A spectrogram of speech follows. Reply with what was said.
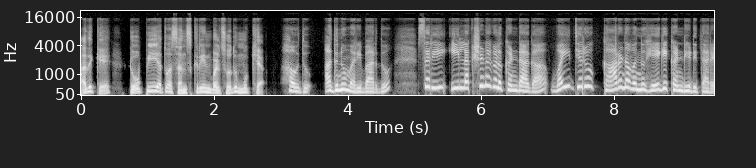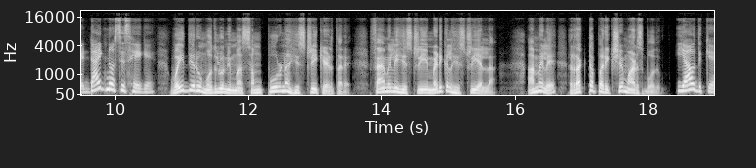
ಅದಕ್ಕೆ ಟೋಪಿ ಅಥವಾ ಸನ್ಸ್ಕ್ರೀನ್ ಬಳಸೋದು ಮುಖ್ಯ. ಹೌದು ಅದನ್ನೂ ಮರಿಬಾರ್ದು. ಸರಿ ಈ ಲಕ್ಷಣಗಳು ಕಂಡಾಗ ವೈದ್ಯರು ಕಾರಣವನ್ನು ಹೇಗೆ ಕಂಡುಹಿಡಿತಾರೆ? ಡಯಾಗ್ನೋಸಿಸ್ ಹೇಗೆ? ವೈದ್ಯರು ಮೊದಲು ನಿಮ್ಮ ಸಂಪೂರ್ಣ ಹಿಸ್ಟ್ರಿ ಕೇಳ್ತಾರೆ. ಫ್ಯಾಮಿಲಿ ಹಿಸ್ಟ್ರಿ ಮೆಡಿಕಲ್ ಹಿಸ್ಟ್ರಿ ಎಲ್ಲ. ಆಮೇಲೆ ರಕ್ತ ಪರೀಕ್ಷೆ ಮಾಡಿಸ್ಬೋದು. ಯಾವುದಕ್ಕೆ?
